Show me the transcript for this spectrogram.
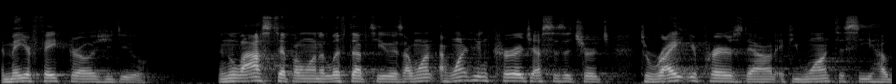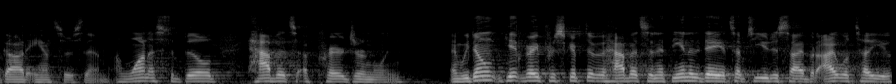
And may your faith grow as you do. And the last tip I want to lift up to you is I want, I want to encourage us as a church to write your prayers down if you want to see how God answers them. I want us to build habits of prayer journaling. And we don't get very prescriptive of habits, and at the end of the day, it's up to you to decide. But I will tell you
